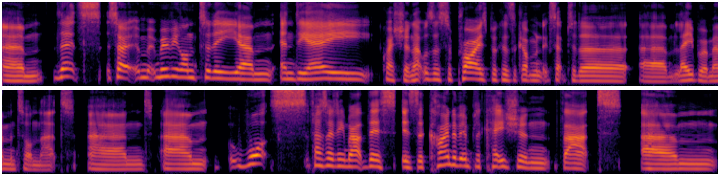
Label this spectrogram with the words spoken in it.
Um, let's so moving on to the um, NDA question. That was a surprise because the government accepted a um, Labour amendment on that. And um, what's fascinating about this is the kind of implication that um,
